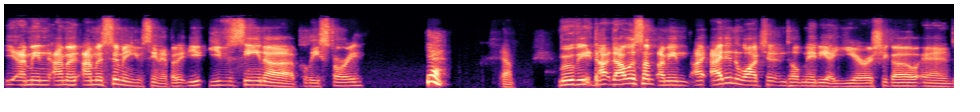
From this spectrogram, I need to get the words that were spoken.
yeah I mean I'm I'm assuming you've seen it but you, you've seen a police story Yeah. Yeah. movie that, that was some i mean I, I didn't watch it until maybe a yearish ago and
